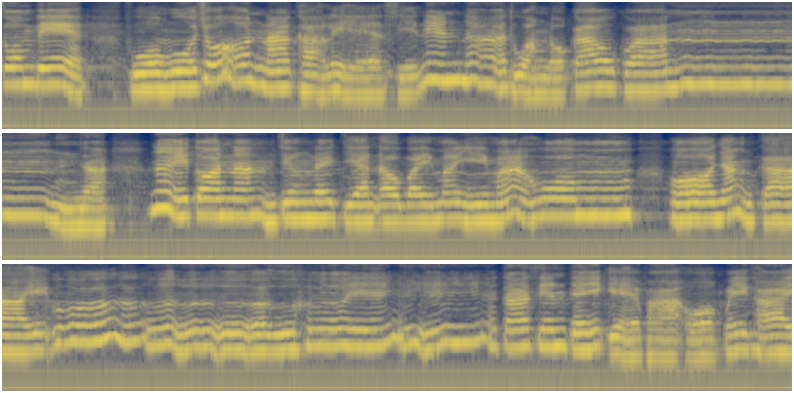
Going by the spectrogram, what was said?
สมเบศฟวงหมูชนนาคาเลศสีเน้นนาถ่วงดอกเก้าวควันนะในตอนนั้นจึงได้เจียนเอาใบไม้มาห่มห่อยังกายเอ้ย ตาเส้นใจแก่ผ่าออกไปขาย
